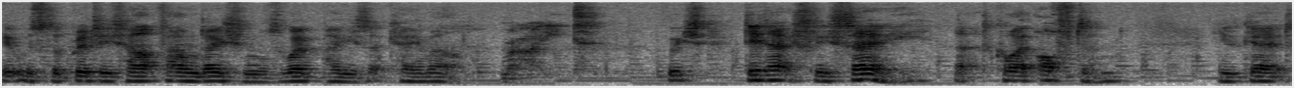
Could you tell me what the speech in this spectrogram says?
it was the British Heart Foundation's webpage that came up, Right. which did actually say that quite often you get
